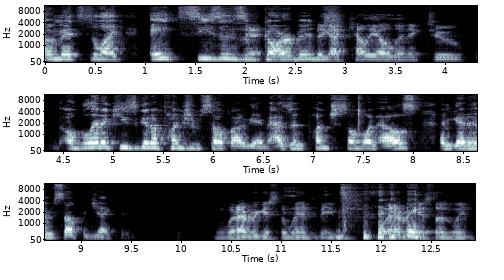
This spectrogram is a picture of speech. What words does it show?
amidst like eight seasons okay. of garbage. They got Kelly Olynyk too. Olynyk, he's gonna punch himself out of the game, as in punch someone else and get himself ejected. Whatever gets the wins, baby. Whatever gets those wins.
